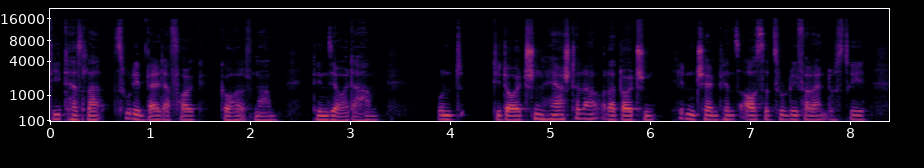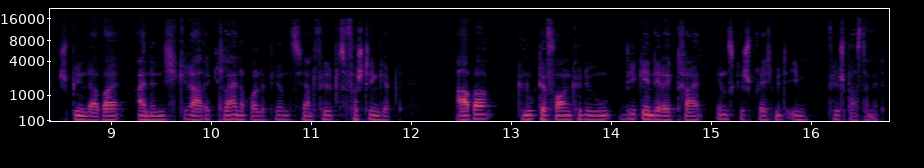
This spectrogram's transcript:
die Tesla zu dem Welterfolg geholfen haben, den sie heute haben. Und die deutschen Hersteller oder deutschen Hidden Champions aus der Zuliefererindustrie spielen dabei eine nicht gerade kleine Rolle, wie uns Jan Philipp zu verstehen gibt. Aber genug der Vorankündigung, wir gehen direkt rein ins Gespräch mit ihm. Viel Spaß damit.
